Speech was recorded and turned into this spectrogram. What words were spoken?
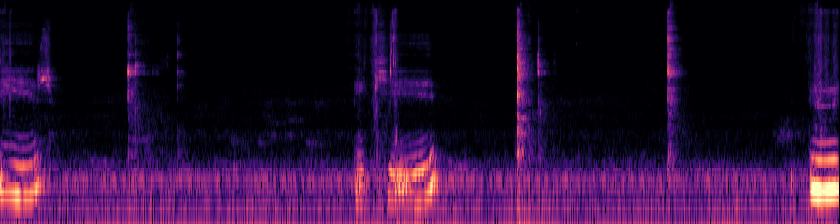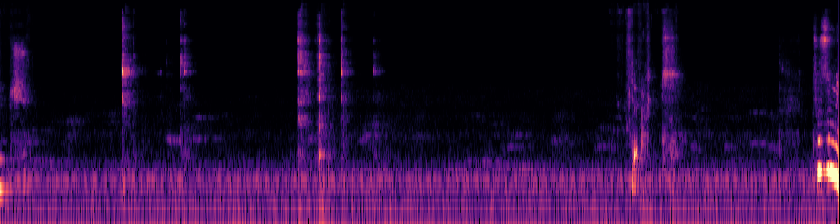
1 2 3 4 Tuzumu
